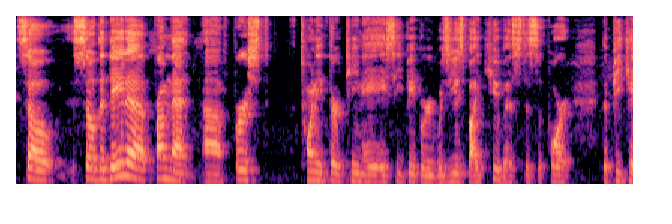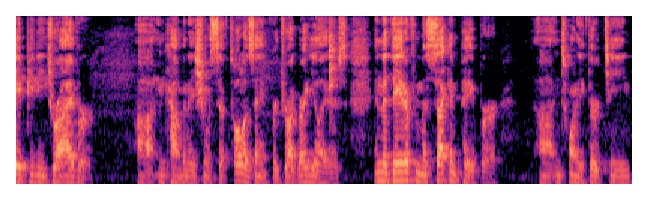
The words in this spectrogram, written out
So so the data from that uh, first 2013 AAC paper was used by Cubist to support the PKPD driver uh, in combination with ceftolozane for drug regulators. And the data from the second paper uh, in 2013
